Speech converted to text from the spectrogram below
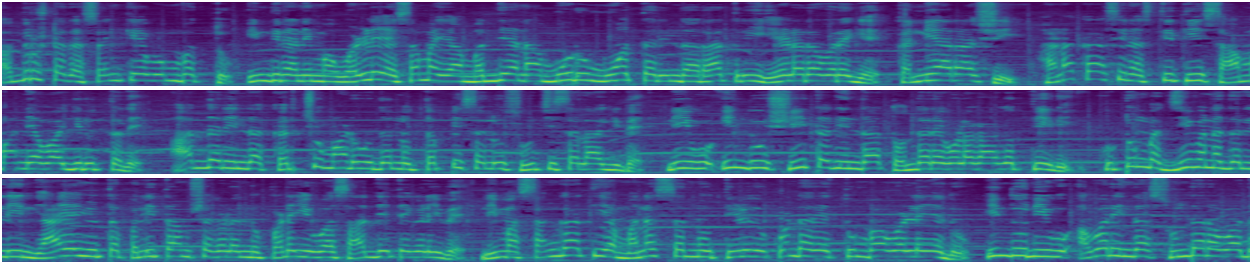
ಅದೃಷ್ಟದ ಸಂಖ್ಯೆ ಒಂಬತ್ತು. ಇಂದಿನ ನಿಮ್ಮ ಒಳ್ಳೆಯ ಸಮಯ ಮಧ್ಯಾಹ್ನ ಮೂರು ಮೂವತ್ತರಿಂದ ರಾತ್ರಿ ಏಳರವರೆಗೆ. ಕನ್ಯಾ ರಾಶಿ, ಹಣಕಾಸಿನ ಸ್ಥಿತಿ ಸಾಮಾನ್ಯವಾಗಿರುತ್ತದೆ. ಆದ್ದರಿಂದ ಖರ್ಚು ಮಾಡುವುದನ್ನು ತಪ್ಪಿಸಲು ಸೂಚಿಸಲಾಗಿದೆ. ನೀವು ಇಂದು ಶೀತದಿಂದ ತೊಂದರೆಗೊಳಗಾಗುತ್ತೀರಿ. ಕುಟುಂಬ ಜೀವನದಲ್ಲಿ ನ್ಯಾಯಯುತ ಫಲಿತಾಂಶಗಳನ್ನು ಪಡೆಯುವ ಸಾಧ್ಯತೆಗಳಿವೆ. ನಿಮ್ಮ ಸಂಗಾತಿಯ ಮನಸ್ಸನ್ನು ತಿಳಿದುಕೊಂಡರೆ ತುಂಬಾ ಒಳ್ಳೆಯದು. ಇಂದು ನೀವು ಅವರಿಂದ ಸುಂದರವಾದ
